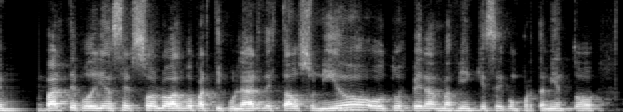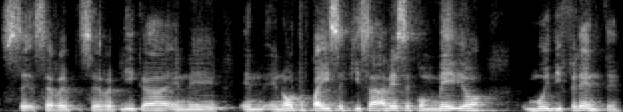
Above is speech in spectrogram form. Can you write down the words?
en parte podrían ser solo algo particular de Estados Unidos o tú esperas más bien que ese comportamiento se, se, replica en, eh, en, en, otros países, quizás a veces con medios muy diferentes?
